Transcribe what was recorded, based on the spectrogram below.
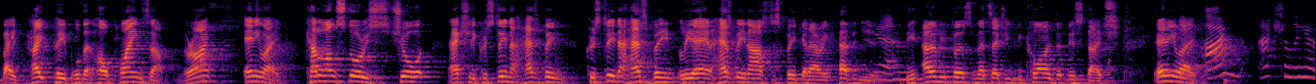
they hate people that hold planes up. Right. Anyway, cut a long story short. Actually, Christina has been. Christina has been, Leanne has been asked to speak at AREC, haven't you? Yeah. The only person that's actually declined at this stage. Anyway, I'm actually a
